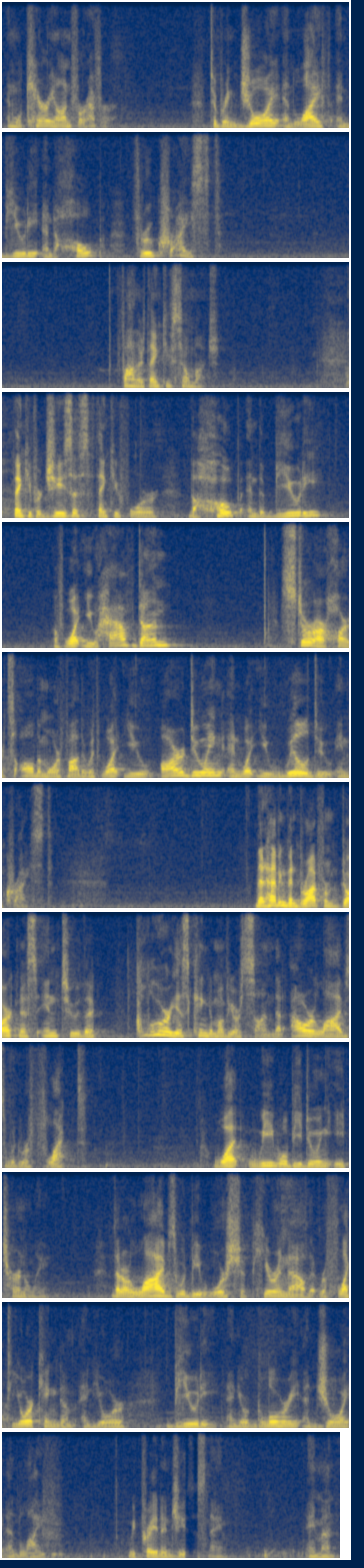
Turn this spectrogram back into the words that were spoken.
and will carry on forever to bring joy and life and beauty and hope through Christ. Father, thank you so much. Thank you for Jesus. Thank you for the hope and the beauty of what you have done. Stir our hearts all the more, Father, with what you are doing and what you will do in Christ that having been brought from darkness into the glorious kingdom of your Son, that our lives would reflect what we will be doing eternally. That our lives would be worship here and now that reflect your kingdom and your beauty and your glory and joy and life. We pray it in Jesus' name. Amen.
